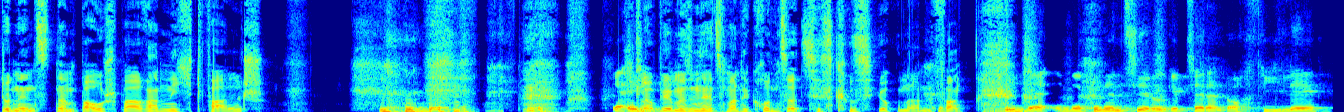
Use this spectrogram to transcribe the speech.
Du nennst einen Bausparer nicht falsch? Ja, Ich glaube, wir müssen jetzt mal eine Grundsatzdiskussion anfangen. in, der, in der Finanzierung gibt es ja dann doch viele,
